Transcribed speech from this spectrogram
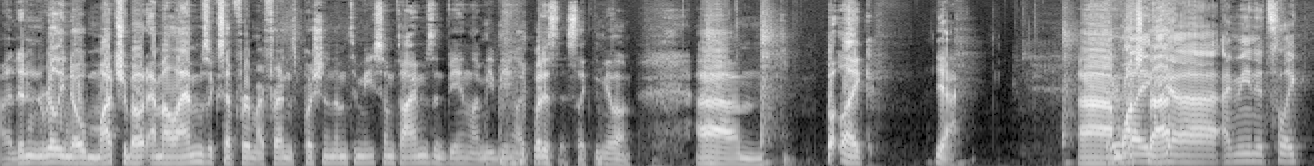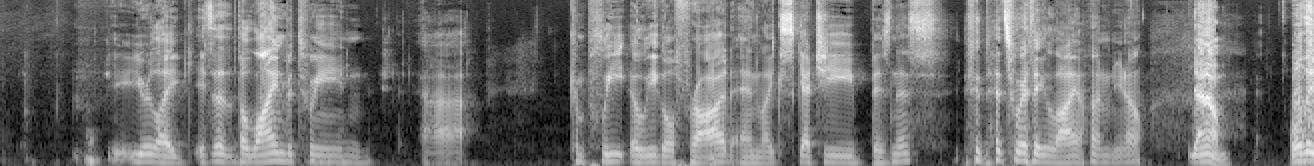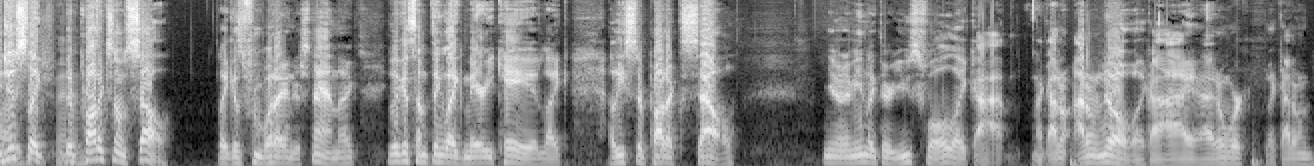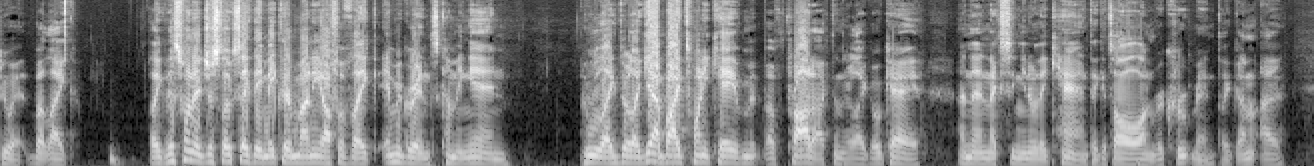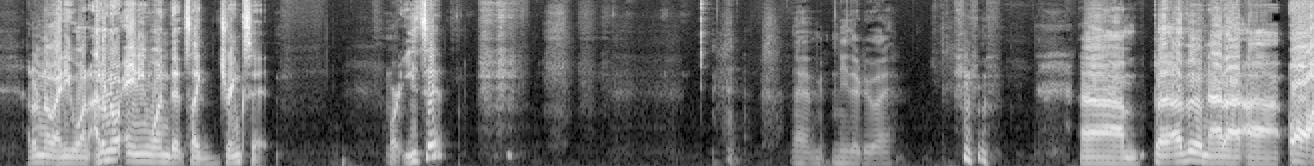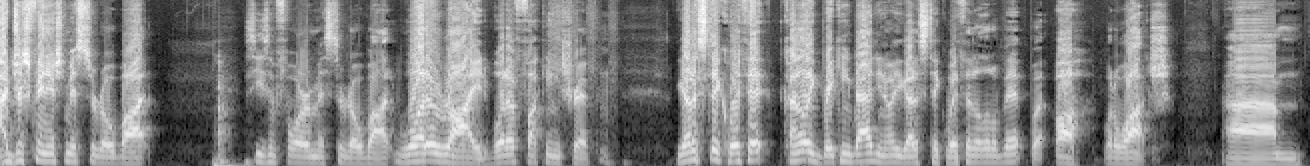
I didn't really know much about MLMs except for my friends pushing them to me sometimes and being like me being like, "What is this? Like, leave me alone." Um, but like, yeah. Um, watch like, that. Uh, I mean, it's like you're like it's a, the line between uh, complete illegal fraud and like sketchy business. That's where they lie on, you know. Yeah, I know. Well, I'm they just like their products don't sell. Like, is from what I understand. Like, look at something like Mary Kay, like at least their products sell. You know what I mean? Like they're useful. Like, uh, like I don't, I don't know. Like I, I don't work. Like I don't do it. But like, like this one, it just looks like they make their money off of like immigrants coming in, who like they're like, yeah, buy twenty k of, of product, and they're like, okay, and then next thing you know, they can't. Like it's all on recruitment. Like I don't, I, I don't know anyone. I don't know anyone that's like drinks it or eats it. Um, neither do I. Um, but other than that, I, uh, oh, I just finished Mr. Robot, season four, of Mr. Robot. What a ride! What a fucking trip! You got to stick with it, kind of like Breaking Bad. You know, you got to stick with it a little bit. But oh, what a watch! Um,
